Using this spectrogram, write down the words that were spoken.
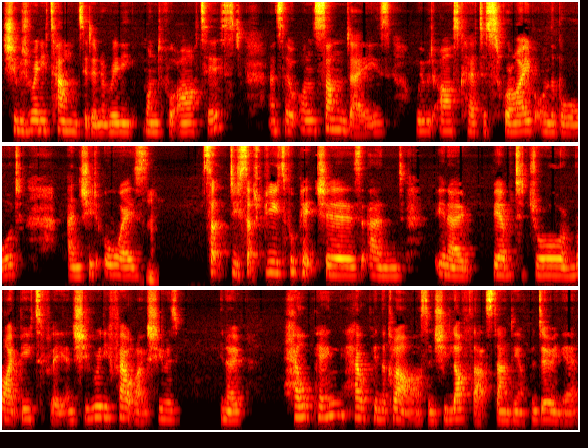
she was really talented and a really wonderful artist. And so on Sundays, we would ask her to scribe on the board, and she'd always mm. do such beautiful pictures and, you know, be able to draw and write beautifully. And she really felt like she was, you know, helping, helping the class. And she loved that, standing up and doing it.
